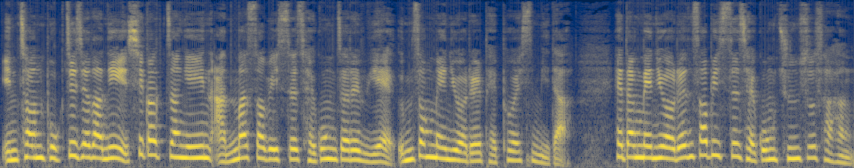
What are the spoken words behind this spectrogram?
인천복지재단이 시각장애인 안마 서비스 제공자를 위해 음성 매뉴얼을 배포했습니다. 해당 매뉴얼은 서비스 제공 준수 사항,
